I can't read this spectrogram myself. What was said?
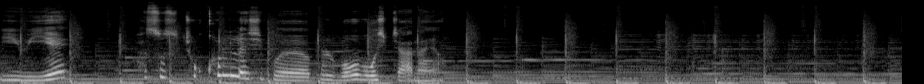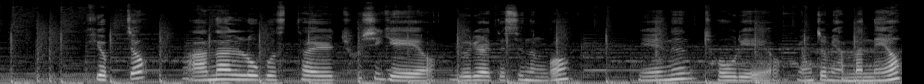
이 위에 핫소스 초콜릿이 보여요. 별로 먹어보고 싶지 않아요. 귀엽죠? 아날로그 스타일 초식이에요. 요리할 때 쓰는 거. 얘는 저울이에요. 0점이 안 맞네요.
